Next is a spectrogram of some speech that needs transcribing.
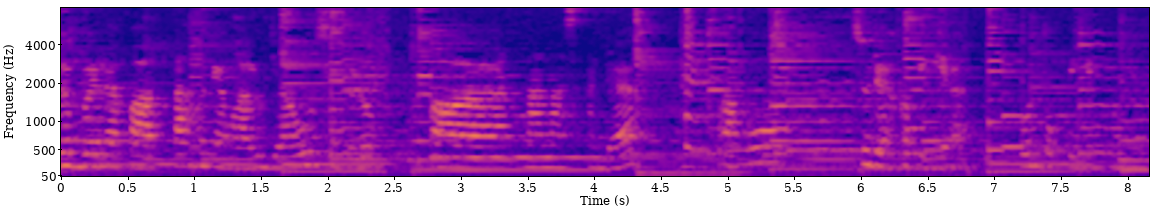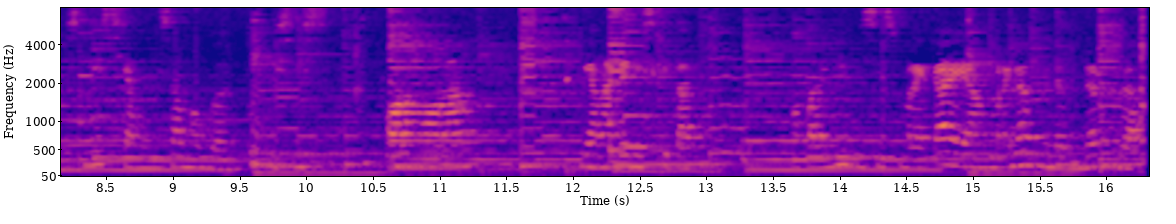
Beberapa tahun yang lalu jauh sebelum uh, nanas ada, aku sudah kepikiran untuk ingin punya bisnis yang bisa membantu bisnis orang-orang yang ada di sekitar apalagi bisnis mereka yang mereka benar-benar nggak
